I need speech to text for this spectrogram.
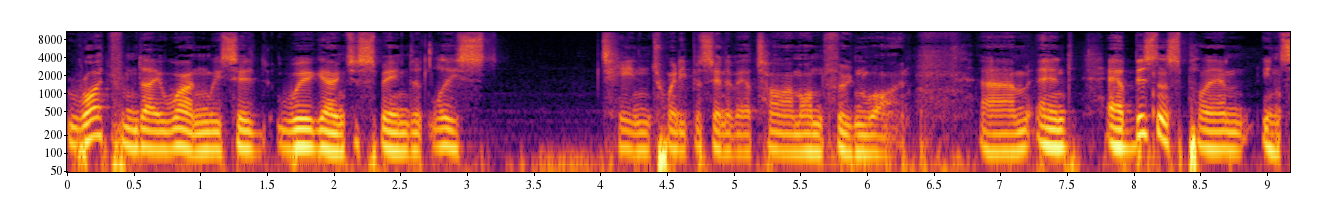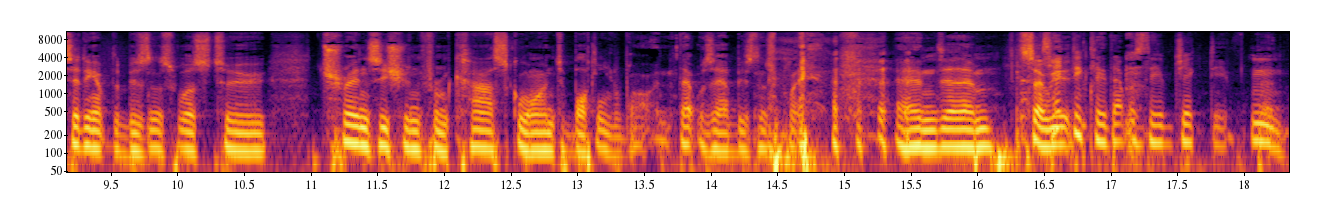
right from day one, we said we're going to spend at least 10, 20% of our time on food and wine. Um, and our business plan in setting up the business was to transition from cask wine to bottled wine. That was our business plan. and um, so we, Technically, that was the objective. Mm.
